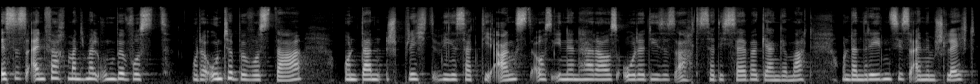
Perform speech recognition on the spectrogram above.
es ist einfach manchmal unbewusst oder unterbewusst da und dann spricht, wie gesagt, die Angst aus ihnen heraus oder dieses, ach, das hätte ich selber gern gemacht und dann reden sie es einem schlecht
